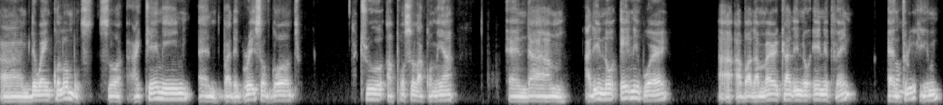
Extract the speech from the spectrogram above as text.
um, they were in Columbus. So I came in, and by the grace of God, through Apostle Akomia, and um, I didn't know anywhere uh, about America, I didn't know anything. And Mm. through him,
